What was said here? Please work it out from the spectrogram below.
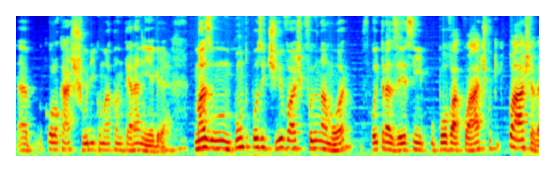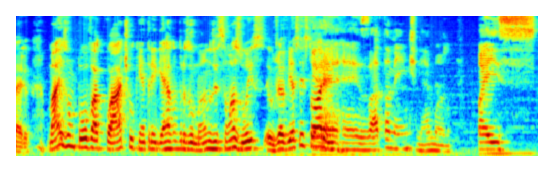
a, a colocar a Shuri como uma pantera negra. É. Mas um ponto positivo, acho que foi o namoro. Foi trazer, assim, o povo aquático. O que, que, tu acha, velho? Mais um povo aquático que entra em guerra contra os humanos e são azuis. Eu já vi essa história, é, hein? exatamente, né, mano? Mas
